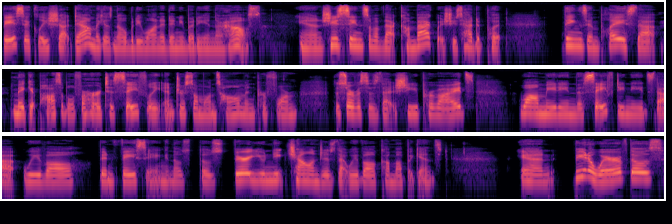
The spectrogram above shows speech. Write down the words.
basically shut down because nobody wanted anybody in their house. And she's seen some of that come back, but she's had to put things in place that make it possible for her to safely enter someone's home and perform the services that she provides while meeting the safety needs that we've all been facing and those those very unique challenges that we've all come up against. And being aware of those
